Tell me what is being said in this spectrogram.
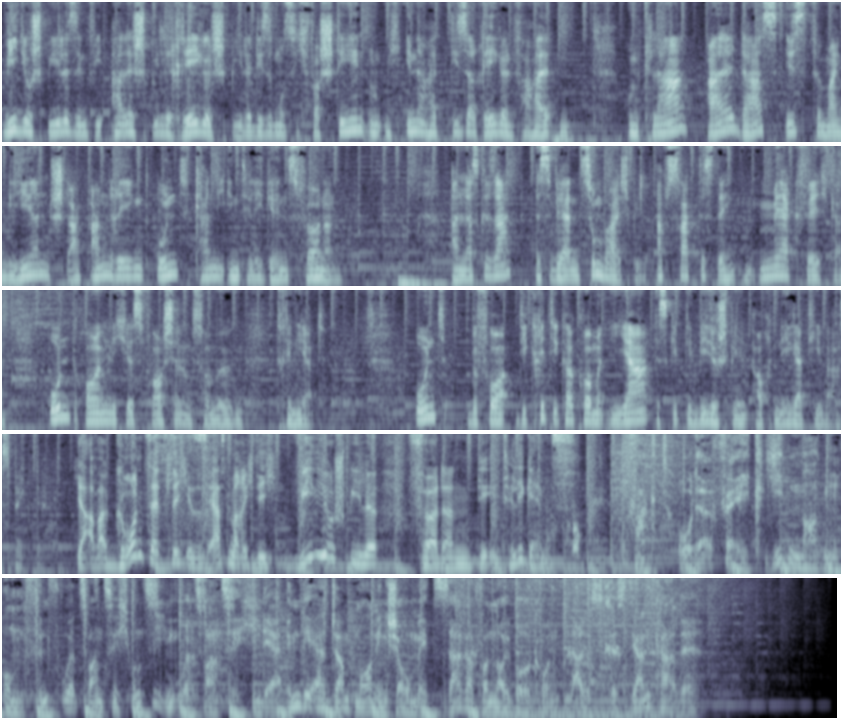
Videospiele sind wie alle Spiele Regelspiele. Diese muss ich verstehen und mich innerhalb dieser Regeln verhalten. Und klar, all das ist für mein Gehirn stark anregend und kann die Intelligenz fördern. Anders gesagt, es werden zum Beispiel abstraktes Denken, Merkfähigkeit und räumliches Vorstellungsvermögen trainiert. Und bevor die Kritiker kommen, ja, es gibt in Videospielen auch negative Aspekte. Ja, aber grundsätzlich ist es erstmal richtig, Videospiele fördern die Intelligenz. Fakt oder Fake? Jeden Morgen um 5.20 Uhr und 7.20 Uhr in der MDR Jump Morning Show mit Sarah von Neuburg und Lars Christian Kade.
